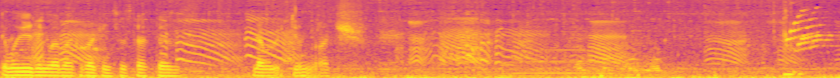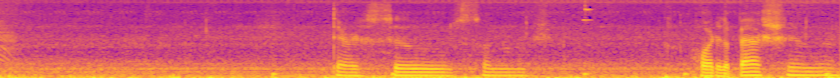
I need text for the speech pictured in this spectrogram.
The weird thing about my microventions is that they're never doing much. There's still some Horde of the Bastion,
